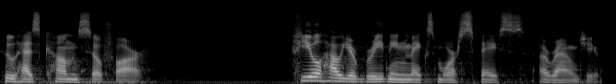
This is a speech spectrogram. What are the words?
who has come so far, feel how your breathing makes more space around you.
